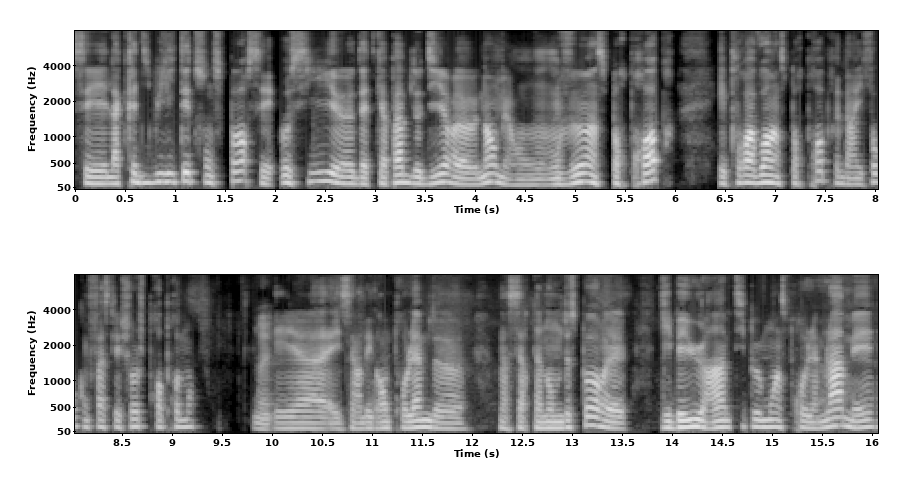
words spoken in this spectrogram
c'est la crédibilité de son sport, c'est aussi euh, d'être capable de dire euh, non, mais on, on veut un sport propre. Et pour avoir un sport propre, eh ben, il faut qu'on fasse les choses proprement. Ouais. Et, euh, et c'est un des grands problèmes de, d'un certain nombre de sports. L'IBU a un petit peu moins ce problème-là, mais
